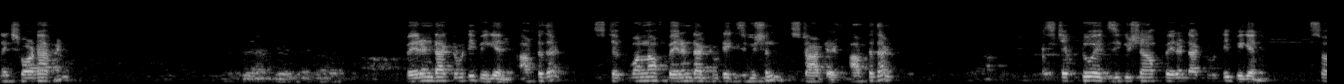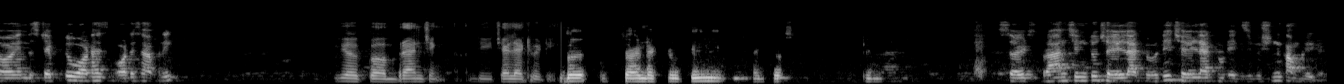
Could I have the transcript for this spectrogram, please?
next what happened? Parent activity began. After that step one of parent activity execution started. After that step two execution of parent activity begin so in the step two what has what is happening? We are uh, branching the child activity. the child activity I just so it's branching to child activity child activity execution completed.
